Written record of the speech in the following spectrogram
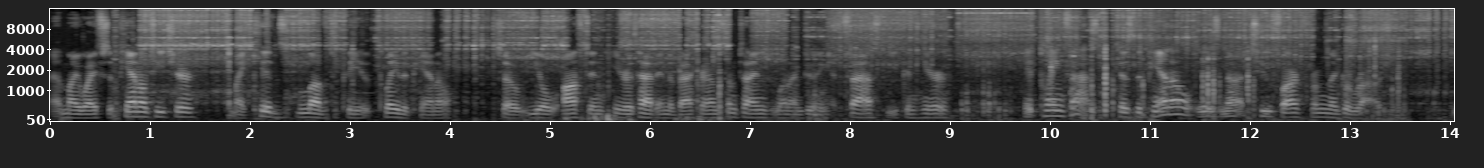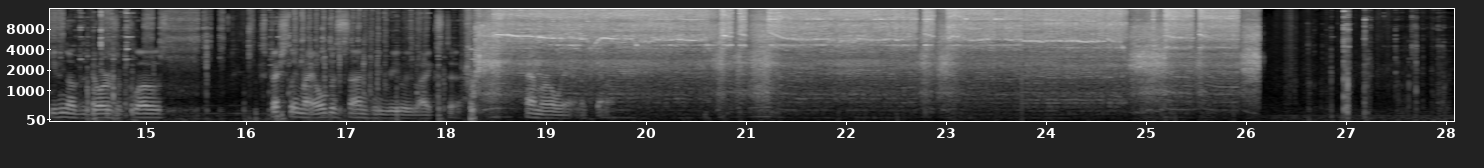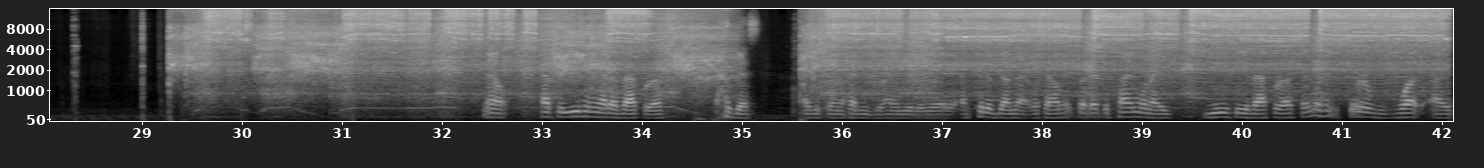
Uh, my wife's a piano teacher. My kids love to play, play the piano, so you'll often hear that in the background. Sometimes when I'm doing it fast, you can hear it playing fast because the piano is not too far from the garage. Even though the doors are closed, especially my oldest son, he really likes to hammer away on the piano. Now, after using that Evaporust, I guess I just went ahead and grinded away. I could have done that without it, but at the time when I used the Evaporust, I wasn't sure what I,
